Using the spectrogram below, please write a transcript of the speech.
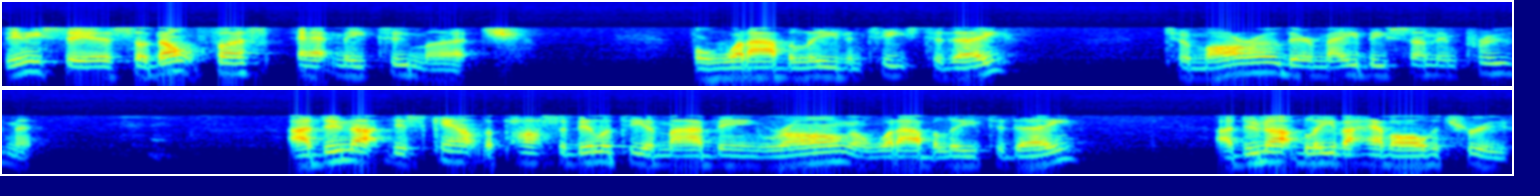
Then he says, So don't fuss at me too much for what I believe and teach today. Tomorrow there may be some improvement. I do not discount the possibility of my being wrong on what I believe today. I do not believe I have all the truth.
